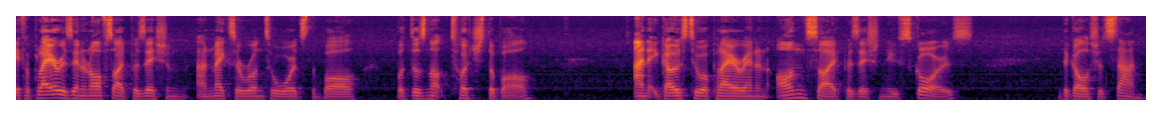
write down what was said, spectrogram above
if a player is in an offside position and makes a run towards the ball but does not touch the ball, and it goes to a player in an onside position who scores, the goal should stand.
